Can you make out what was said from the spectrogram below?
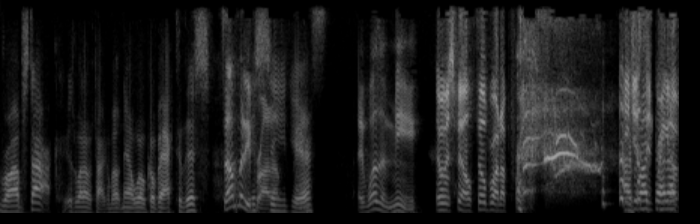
Robb Stark is what I was talking about. Now we'll go back to this. Somebody This brought up scene here. France. It wasn't me. It was Phil. Phil brought up France. He I brought that it up.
